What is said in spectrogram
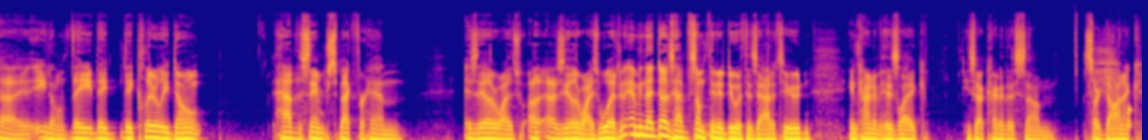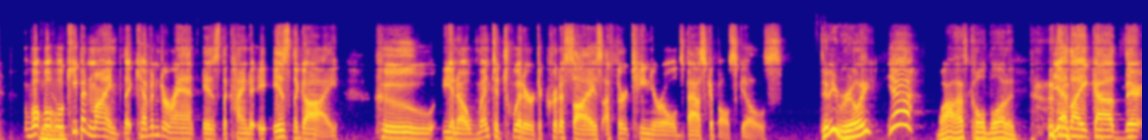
Uh, you know, they they they clearly don't have the same respect for him as they otherwise uh, as they otherwise would. And I mean, that does have something to do with his attitude and kind of his like he's got kind of this um sardonic. well, well, well, keep in mind that Kevin Durant is the kind of is the guy who you know went to Twitter to criticize a 13 year old's basketball skills. Did he really? Yeah, Wow, that's cold blooded. yeah, like uh, there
